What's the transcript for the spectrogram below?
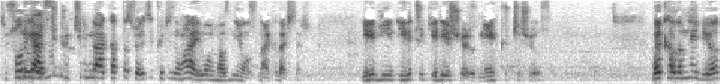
Şimdi soru gelmiş. Türkçe mülakatta söylese kötü hayır olmaz. Niye olsun arkadaşlar? Yeni, yeni Türkiye'de yaşıyoruz. Niye Kürtçe yaşıyoruz? Bakalım ne diyor?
